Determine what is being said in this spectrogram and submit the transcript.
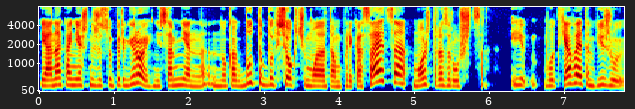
и она, конечно же, супергерой, несомненно, но как будто бы все, к чему она там прикасается, может разрушиться. И вот я в этом вижу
